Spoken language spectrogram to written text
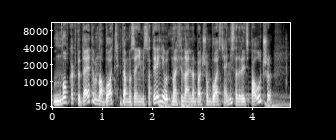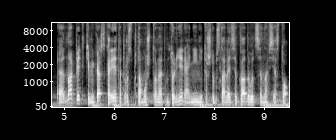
но как-то до этого на бласте, когда мы за ними смотрели, вот на финальном большом бласте, они смотрелись получше, э, но опять-таки, мне кажется, скорее это просто потому, что на этом турнире они не то чтобы старались вкладываться на все 100.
